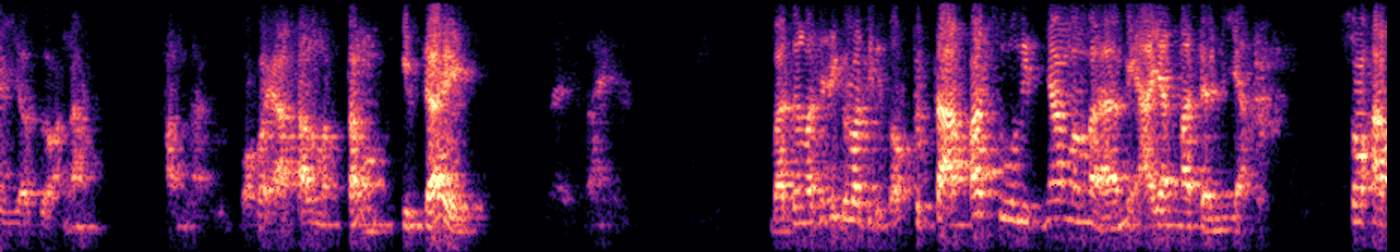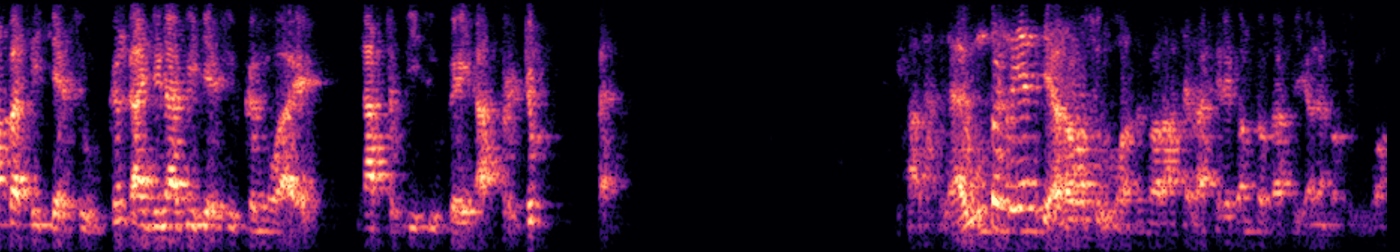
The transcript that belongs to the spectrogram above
ayyaduna hamlahun. Pokoknya asal meteng idai. Betul mas ini kalau cerita betapa sulitnya memahami ayat madaniyah. Sahabat ijek sugeng, kanji nabi ijek sugeng wae, ngadepi subai'ah berdebat. Salah. Lah untung rian dia Rasulullah, terus akhirnya konsultasi dengan Rasulullah.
